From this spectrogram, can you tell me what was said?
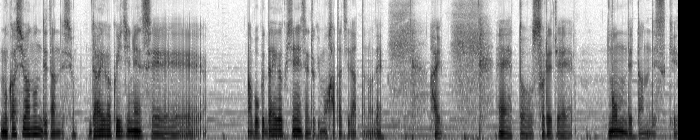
昔は飲んでたんですよ。大学1年生、あ、僕大学1年生の時も20歳だったので、はい。えっ、ー、と、それで、飲んでたんですけ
